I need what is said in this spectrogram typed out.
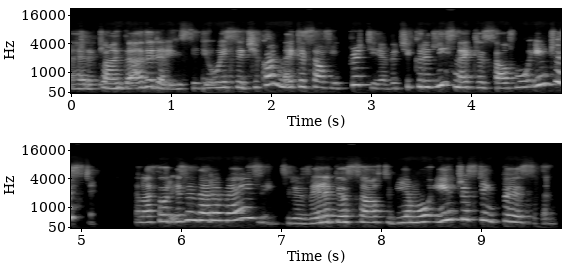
I had a client the other day who said, "You always said she can't make herself look prettier, but she could at least make herself more interesting. And I thought, isn't that amazing to develop yourself to be a more interesting person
